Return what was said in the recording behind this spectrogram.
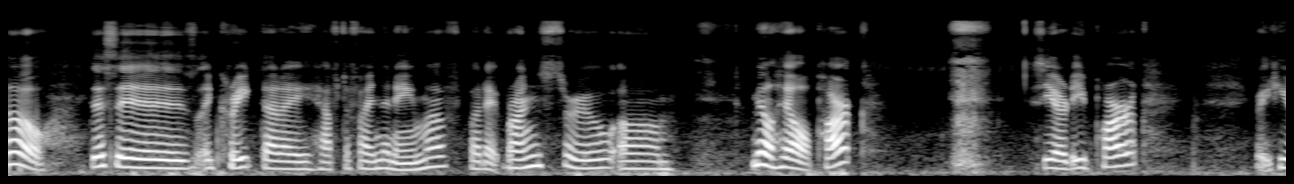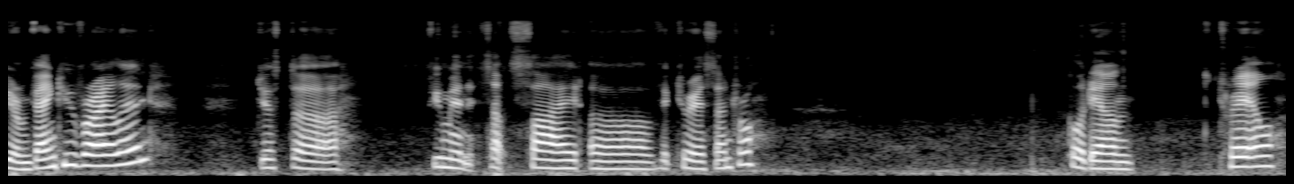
Oh, this is a creek that I have to find the name of, but it runs through um, Mill Hill Park, CRD Park, right here in Vancouver Island, just a few minutes outside of Victoria Central. Go down the trail,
